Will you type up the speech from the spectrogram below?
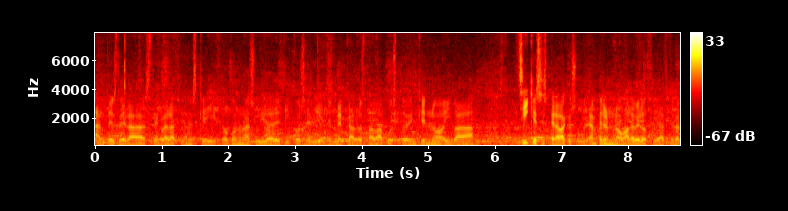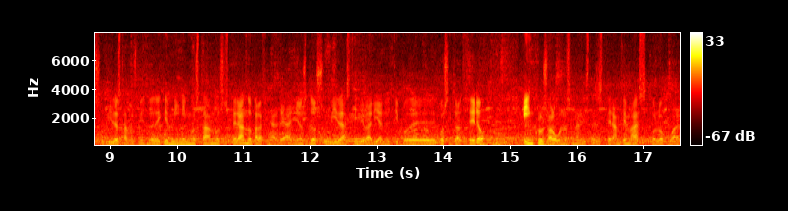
antes de las declaraciones que hizo con una subida de tipos, se vio que el mercado estaba puesto en que no iba. Sí que se esperaba que subieran, pero no a la velocidad que lo ha subido. Estamos viendo de que mínimo estábamos esperando para final de años dos subidas que llevarían el tipo de depósito al cero e incluso algunos analistas esperan que más, con lo cual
